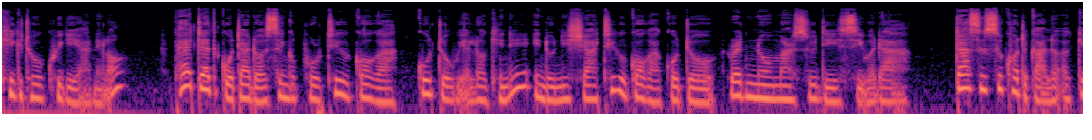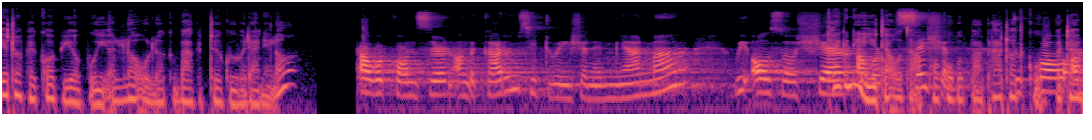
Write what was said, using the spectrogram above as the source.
ခိကထိုခွိကရနေလောဖဲတက်ကိုတာတော့စင်ကာပူတီကောကကိုတိုဝေလော်ခိနေအင်ဒိုနီးရှားတီကောကကိုတိုရက်နိုမာဆူဒီစီဝဒါတာဆုစုခတ်တကလအကဲတော့ဖဲကော်ပီယပူအလော်အလကဘာကတကူဝဒါနေလော our concern on the current situation in Myanmar. We also share our obsession to call on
